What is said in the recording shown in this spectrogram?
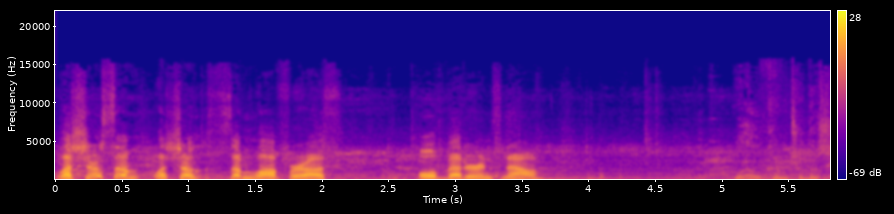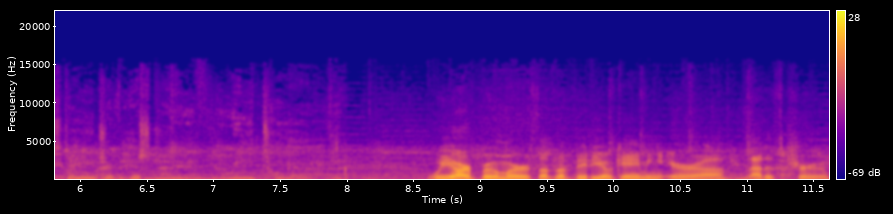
Let's show some. Let's show some love for us, old veterans now. Welcome to the stage of history. We are boomers of the video gaming era. That is true.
